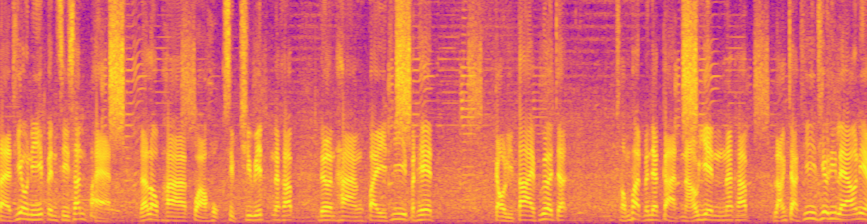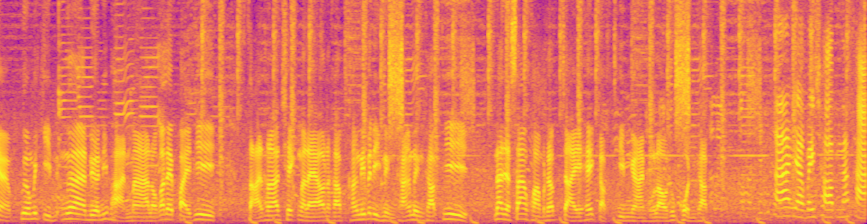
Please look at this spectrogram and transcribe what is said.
แต่เที่ยวนี้เป็นซีซั่น 8 แล้วเราพากว่า 60 ชีวิตนะครับ เดินทางไปที่ประเทศเกาหลีใต้เพื่อจะสัมผัสบรรยากาศหนาวเย็นนะครับ หลังจากที่เที่ยวที่แล้วเนี่ยเพื่อไม่กี่เมื่อเดือนที่ผ่านมาเราก็ได้ไปที่ สาธารณรัฐเช็คมาแล้วนะครับ ครั้งนี้เป็นอีกหนึ่งครั้งหนึ่งครับที่น่าจะสร้างความประทับใจให้กับทีมงานของเราทุกคนครับค่ะอยากไปช็อปนะคะ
